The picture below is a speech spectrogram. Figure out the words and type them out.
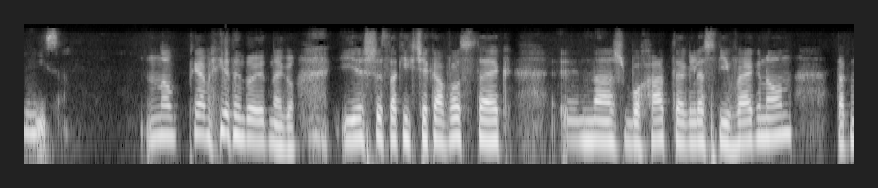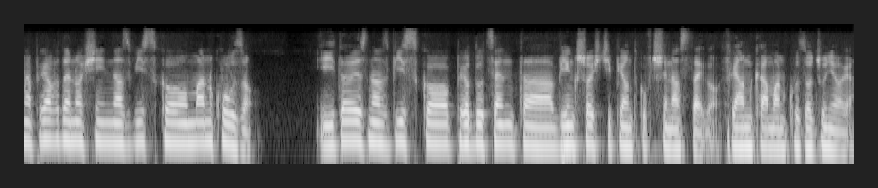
Lumisa. No, prawie jeden do jednego. I jeszcze z takich ciekawostek, y, nasz bohater Leslie Vernon tak naprawdę nosi nazwisko Mancuso. I to jest nazwisko producenta większości piątków 13, Franka Mancuso Jr.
